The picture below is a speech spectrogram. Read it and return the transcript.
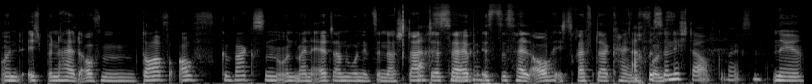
Und ich bin halt auf dem Dorf aufgewachsen und meine Eltern wohnen jetzt in der Stadt. Ach, Deshalb okay. ist es halt auch, ich treffe da keinen Ach, bist du nicht da aufgewachsen? Nee.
